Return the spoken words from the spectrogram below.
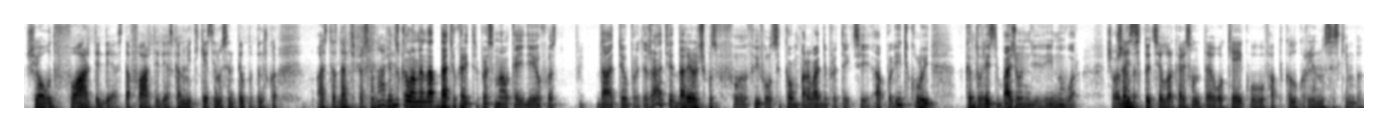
Și eu aud foarte des, dar foarte des, că anumite chestii nu se întâmplă pentru că astea sunt date personale. Pentru că la un moment dat date cu caracter personal ca idee au fost da, trebuie protejate, dar el a început să fie folosit ca un paravan de protecție a politicului, când tu vrei să te bagi unde ei nu vor. Și, și a instituțiilor care sunt uh, ok cu faptul că lucrurile nu se schimbă,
